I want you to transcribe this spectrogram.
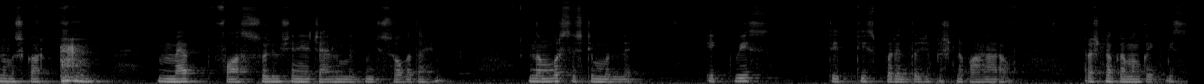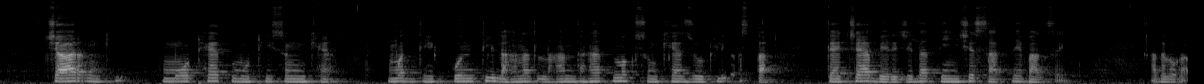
नमस्कार. मॅथ फास्ट सोल्युशन या चॅनलमध्ये तुमचे स्वागत आहे. नंबर सिस्टीममधले एकवीस ते तीसपर्यंतचे प्रश्न पाहणार आहोत. प्रश्न क्रमांक एकवीस. चार अंकी मोठ्यात मोठी संख्या मध्ये कोणती लहानात लहान धनात्मक संख्या जोडली असता त्याच्या बेरजेला तीनशे सातने भाग जाईल. आता बघा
